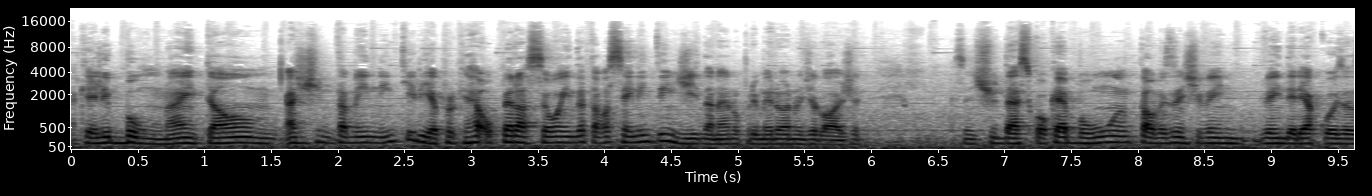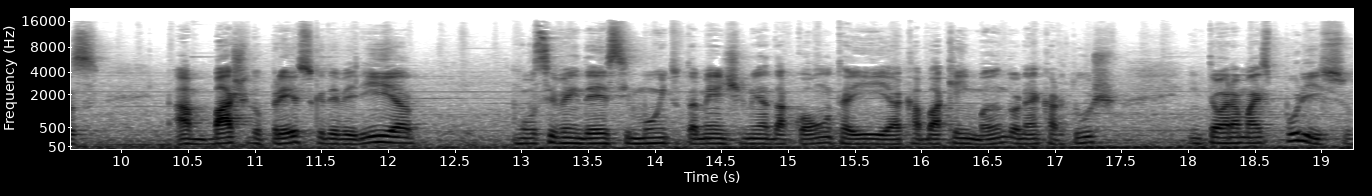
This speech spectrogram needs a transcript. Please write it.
aquele boom, né? Então a gente também nem queria, porque a operação ainda estava sendo entendida, né? No primeiro ano de loja. Se a gente desse qualquer boom, talvez a gente ven- venderia coisas abaixo do preço que deveria. Ou se vendesse muito também, a gente não ia dar conta e ia acabar queimando, né? Cartucho. Então era mais por isso.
